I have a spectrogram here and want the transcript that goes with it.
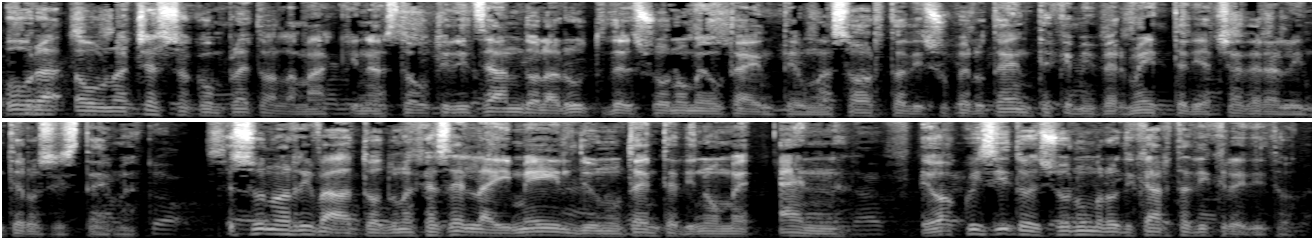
Ora ho un accesso completo alla macchina. Sto utilizzando la root del suo nome utente, una sorta di superutente che mi permette di accedere all'intero sistema. Sono arrivato ad una casella email di un utente di nome N e ho acquisito il suo numero di carta di credito.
